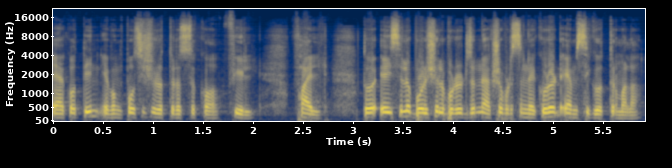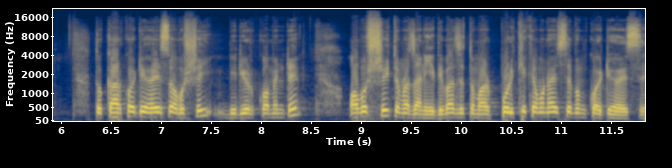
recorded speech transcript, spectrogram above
এক ও তিন এবং পঁচিশের উত্তর হচ্ছে ক ফিল্ড ফাইল্ড তো এই ছিল বরিশাল বোর্ডের জন্য একশো পার্সেন্ট একুরেট এমসিকে উত্তরমালা তো কার কয়টি হয়েছে? অবশ্যই ভিডিওর কমেন্টে। অবশ্যই তোমরা জানিয়ে দিবা যে তোমার পরীক্ষা কেমন হয়েছে এবং কয়টি হয়েছে।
